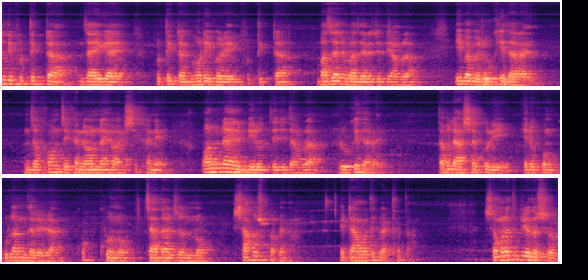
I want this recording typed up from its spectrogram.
যদি প্রত্যেকটা জায়গায়, প্রত্যেকটা ঘরে ঘরে, প্রত্যেকটা বাজারে বাজারে যদি আমরা এভাবে রুখে দাঁড়াই, যখন যেখানে অন্যায় হয় সেখানে অন্যায়ের বিরুদ্ধে যদি আমরা রুখে দাঁড়াই তাহলে আশা করি এরকম কুলাঙ্গারেরা কখনো চাঁদার জন্য সাহস পাবে না। এটা আমাদের ব্যর্থতা। সম্মানিত প্রিয় দর্শক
